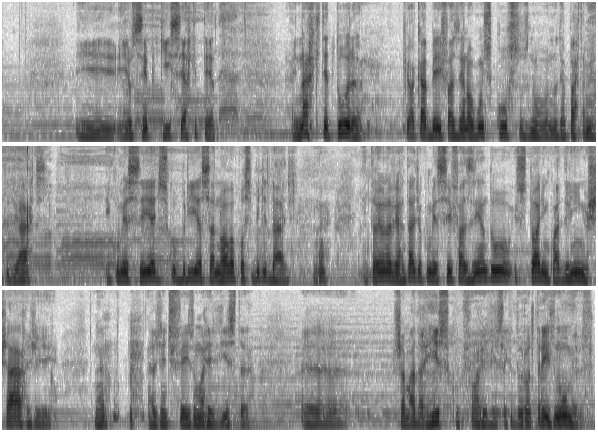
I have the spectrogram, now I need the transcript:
E, e eu sempre quis ser arquiteto. Aí, na arquitetura, que eu acabei fazendo alguns cursos no, no departamento de artes e comecei a descobrir essa nova possibilidade. Né? Então eu, na verdade, eu comecei fazendo história em quadrinhos, charge. Né? A gente fez uma revista é, chamada Risco, que foi uma revista que durou três números,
